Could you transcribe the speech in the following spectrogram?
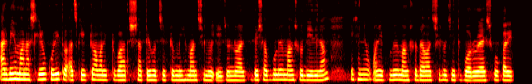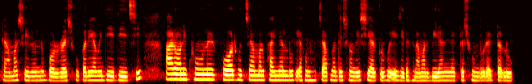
আর মেহমান আসলেও করি, তো আজকে একটু আমার একটু বাহাতের সাথে হচ্ছে একটু মেহমান ছিল এই জন্য আর সবগুলোই মাংস দিয়ে দিলাম। এখানে অনেকগুলোই মাংস দেওয়া ছিল, যেহেতু বড় রাইস কুকার এটা আমার, সেই জন্য বড় রাইস কুকারে আমি দিয়ে দিয়েছি। আর অনেকক্ষণের পর হচ্ছে আমার ফাইনাল লুক এখন হচ্ছে আপনাদের সঙ্গে শেয়ার করব। এই যে দেখেন আমার বিরিয়ানির একটা সুন্দর একটা লুক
